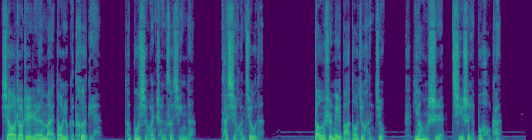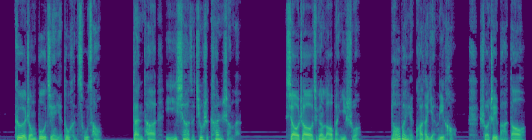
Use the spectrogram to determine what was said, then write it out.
小赵这人买刀有个特点，他不喜欢成色新的，他喜欢旧的。当时那把刀就很旧，样式其实也不好看，各种部件也都很粗糙，但他一下子就是看上了。小赵就跟老板一说，老板也夸他眼力好，说这把刀。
